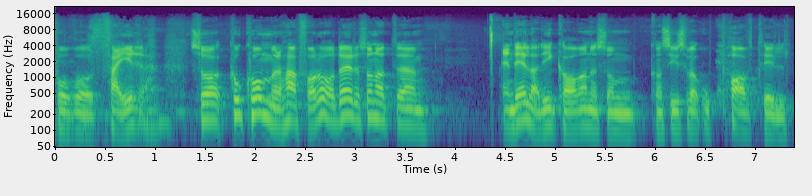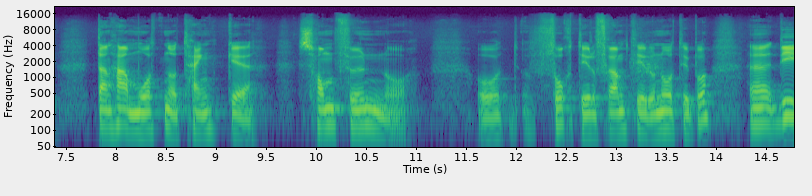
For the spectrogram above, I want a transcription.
for å feire. Så hvor kommer det her fra? da? Og da er det sånn at eh, En del av de karene som kan sies å være opphav til denne måten å tenke samfunn og, og fortid og fremtid og nåtid på, eh, de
